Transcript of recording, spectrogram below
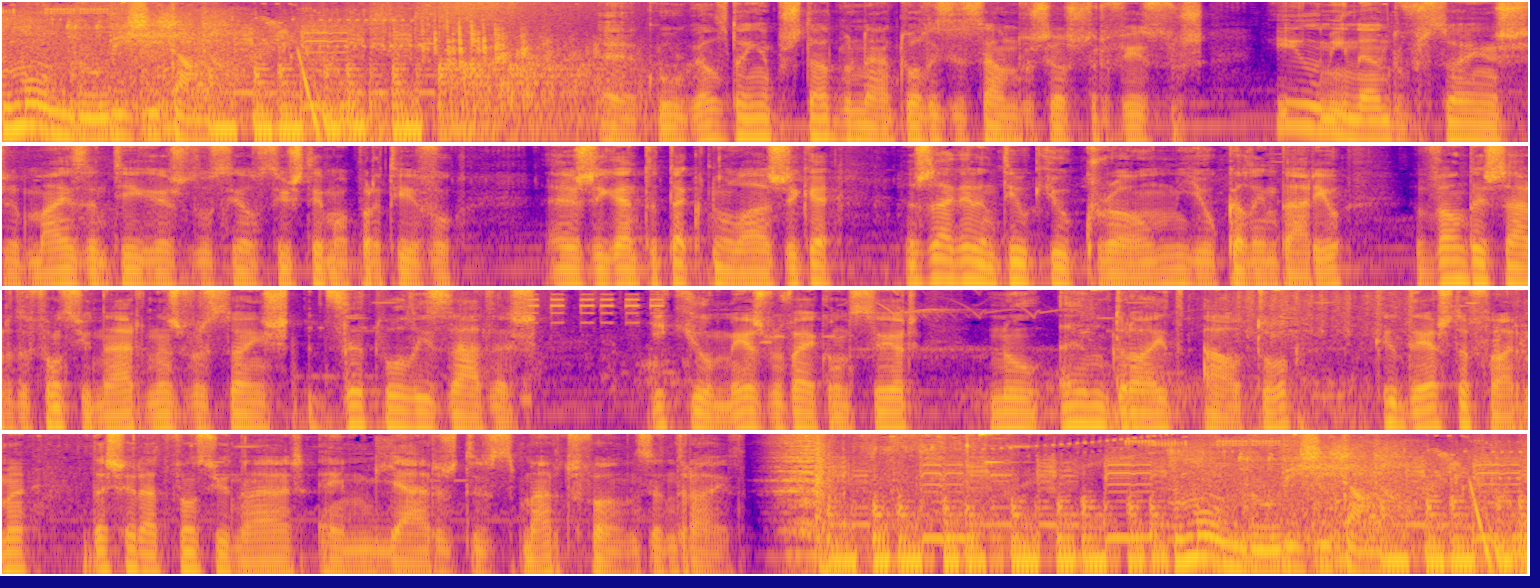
Mundo Digital. A Google tem apostado na atualização dos seus serviços, eliminando versões mais antigas do seu sistema operativo. A gigante tecnológica já garantiu que o Chrome e o calendário vão deixar de funcionar nas versões desatualizadas e que o mesmo vai acontecer no Android Auto, que desta forma deixará de funcionar em milhares de smartphones Android. Mundo Digital.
